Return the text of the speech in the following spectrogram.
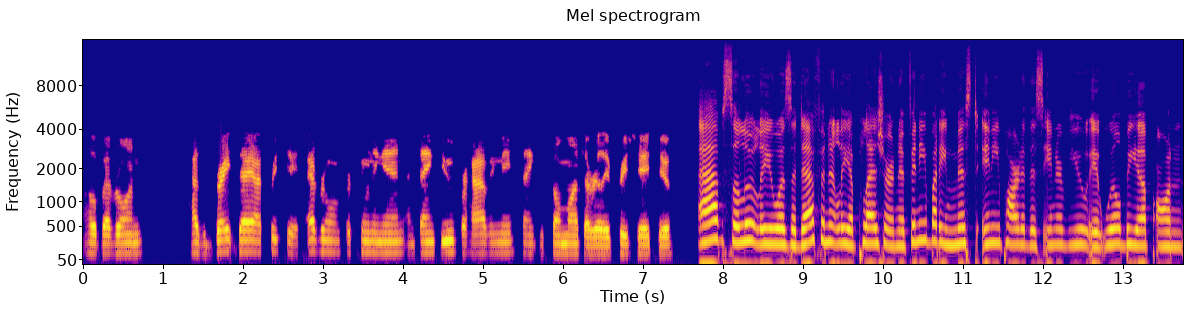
I hope everyone has a great day. I appreciate everyone for tuning in and thank you for having me. Thank you so much. I really appreciate you. Absolutely. It was a definitely a pleasure. And if anybody missed any part of this interview, it will be up on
